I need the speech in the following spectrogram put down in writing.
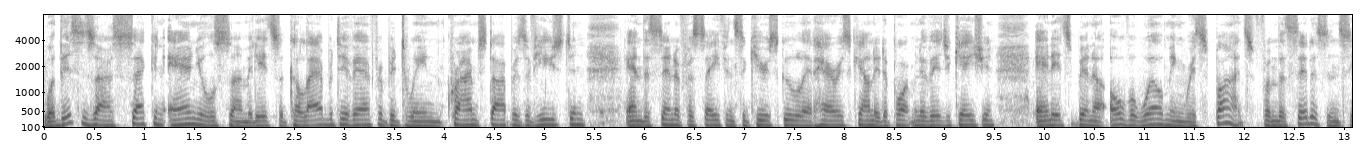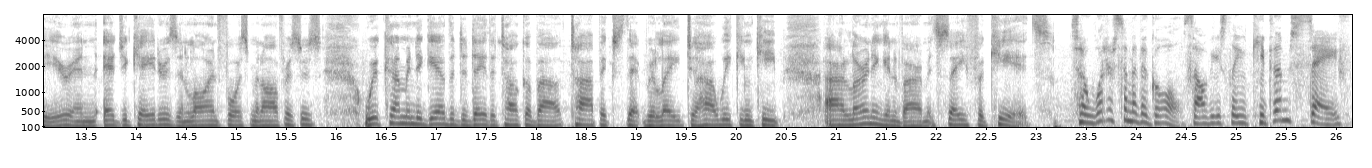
Well, this is our second annual Summit. It's a collaborative effort between Crime Stoppers of Houston and the Center for Safe and Secure School at Harris County Department of Education. And it's been an overwhelming response from the citizens here and educators and law enforcement officers. We're coming together today to talk about topics that relate to how we can keep our learning environment safe for kids. So what are some of the goals? Obviously, keep them safe,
